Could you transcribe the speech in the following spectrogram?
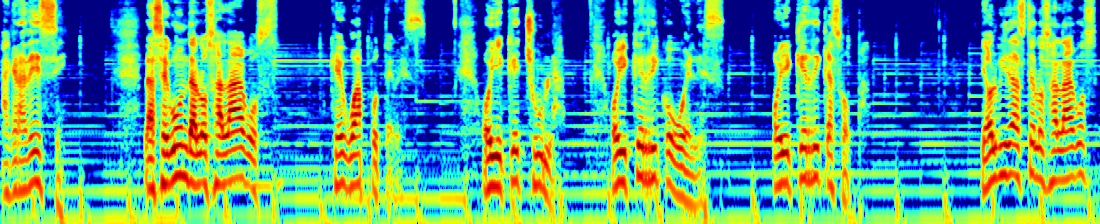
Agradece. La segunda, los halagos. Qué guapo te ves. Oye, qué chula. Oye, qué rico hueles. Oye, qué rica sopa. ¿Ya olvidaste los halagos?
